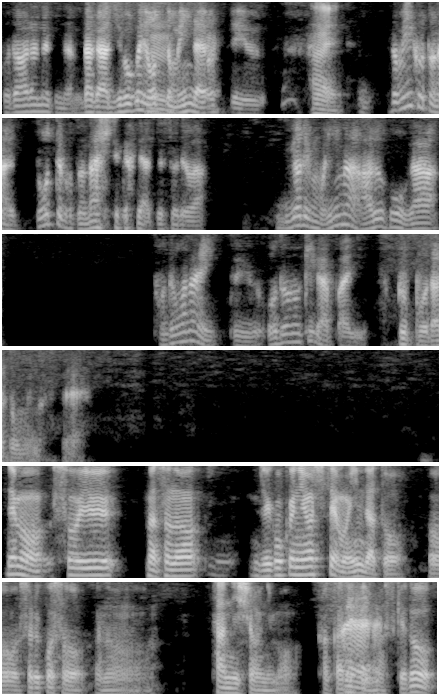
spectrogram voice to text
こだわらなくなる。だから地獄におってもいいんだよっていう、はい。でもいいことない、どうってことない世界であって、それは。よりも今ある方が、とんでもないという驚きがやっぱり仏法だと思いますね。でも、そういう、まあ、その、地獄に落ちてもいいんだと、それこそ、あの、歎異抄にも書かれていますけど、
